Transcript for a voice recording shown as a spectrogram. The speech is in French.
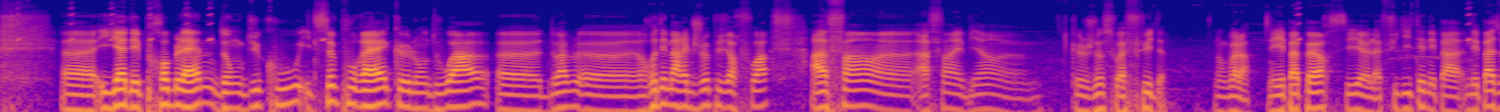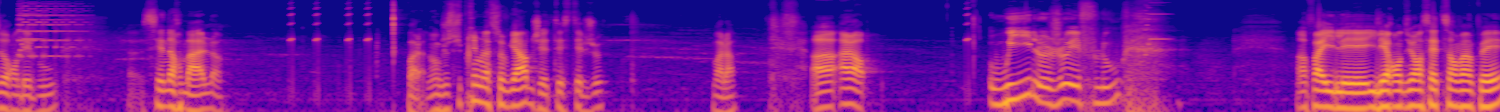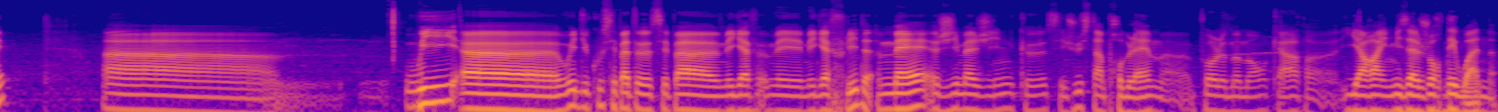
Euh, il y a des problèmes. Donc du coup, il se pourrait que l'on euh, doive euh, redémarrer le jeu plusieurs fois afin, afin eh bien, que le jeu soit fluide. Donc voilà, n'ayez pas peur si la fluidité n'est pas, pas au rendez-vous. C'est normal. Voilà, donc je supprime la sauvegarde, j'ai testé le jeu. Voilà. alors, oui, le jeu est flou. enfin, il est, il est rendu en 720p. Euh, oui, euh, oui, du coup, c'est pas, c'est pas méga, méga fluide, mais j'imagine que c'est juste un problème euh, pour le moment, car il y aura une mise à jour Day One.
